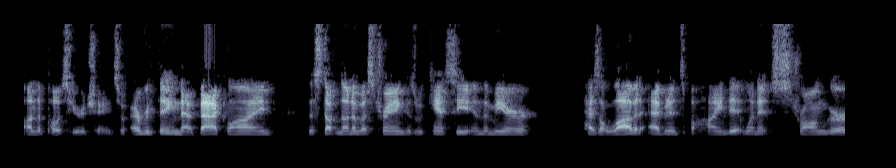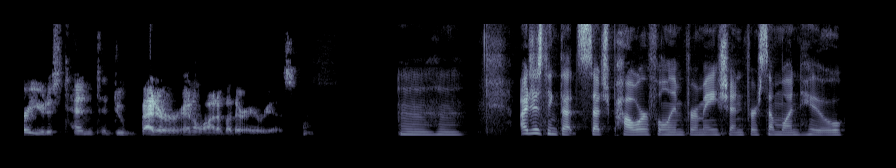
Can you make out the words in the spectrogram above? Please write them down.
on the posterior chain. So everything that back line, the stuff none of us train because we can't see it in the mirror, has a lot of evidence behind it. When it's stronger, you just tend to do better in a lot of other areas. Hmm. I just think that's such powerful information for someone who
